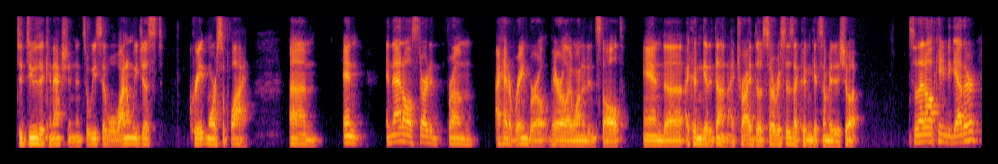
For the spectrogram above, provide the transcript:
to do the connection. And so we said, well, why don't we just create more supply? Um, and and that all started from I had a rain barrel, barrel I wanted installed, and uh, I couldn't get it done. I tried those services, I couldn't get somebody to show up. So that all came together,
